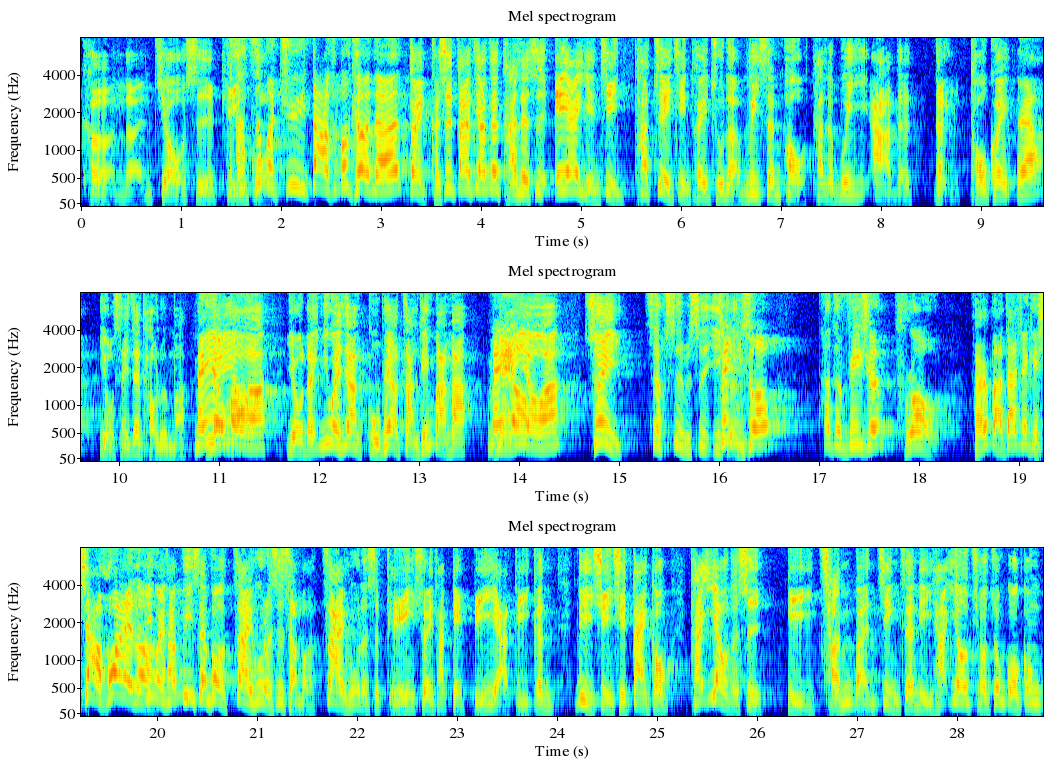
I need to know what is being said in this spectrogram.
可能就是苹果。它这么巨大，怎么可能？对，可是大家在谈的是 AI 眼镜，他最近推出了 Vision Pro，它的 VR 的的头盔。对啊，有谁在讨论吗？没有，啊。有人因为这样股票涨停板吗？没有，没有啊。所以这是不是一个？所以你说它的 Vision Pro。反而把大家给吓坏了，因为他 Vision Pro 在乎的是什么？在乎的是便宜，所以他给比亚迪跟立讯去代工，他要的是比成本竞争力，他要求中国工，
